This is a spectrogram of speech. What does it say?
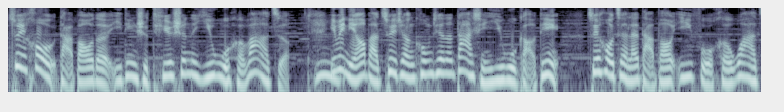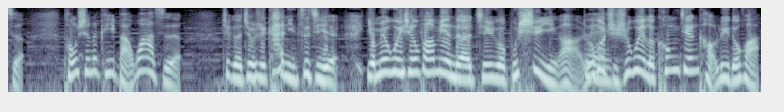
最后打包的一定是贴身的衣物和袜子，因为你要把最占空间的大型衣物搞定，最后再来打包衣服和袜子。同时呢，可以把袜子，这个就是看你自己有没有卫生方面的这个不适应啊。如果只是为了空间考虑的话，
